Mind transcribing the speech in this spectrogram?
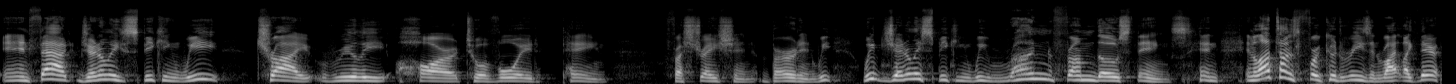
In fact, generally speaking, we try really hard to avoid pain, frustration, burden. We, we generally speaking, we run from those things. And, and a lot of times for good reason, right? Like there,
